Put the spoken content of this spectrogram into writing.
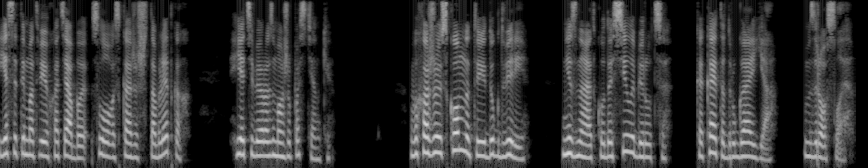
если ты Матвею хотя бы слово скажешь в таблетках, я тебя размажу по стенке. Выхожу из комнаты и иду к двери. Не знаю, откуда силы берутся. Какая-то другая я. Взрослая.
